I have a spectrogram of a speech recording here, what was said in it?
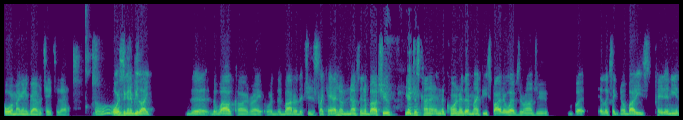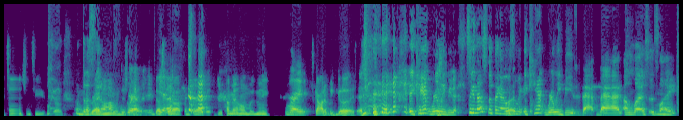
or am I going to gravitate to that? Ooh. Or is it going to be like the the wild card, right? Or the bottle that you're just like, hey, I know nothing about you. You're just kind of in the corner. There might be spider webs around you, but it looks like nobody's paid any attention to you. So I'm gonna grab you and just grab it. dust yeah. it off and grab it. You're coming home with me. Right. It's got to be good. it can't really be bad. See, that's the thing I always right. It can't really be that bad unless it's mm. like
